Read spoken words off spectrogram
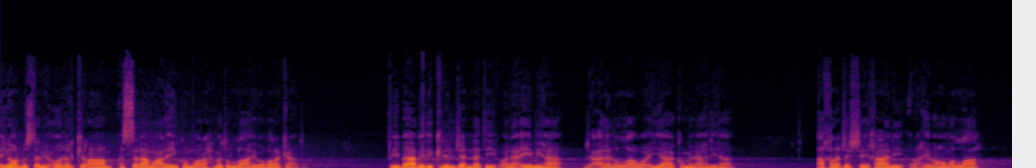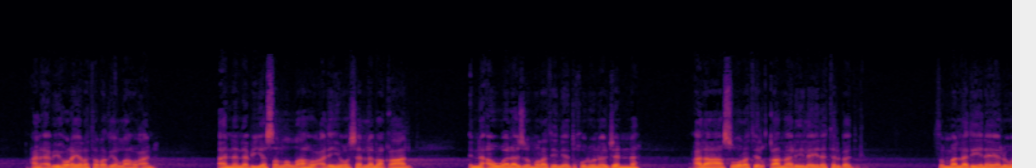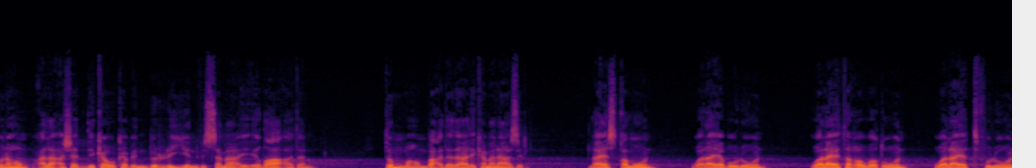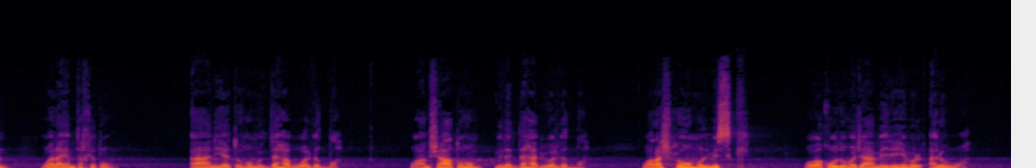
أيها المستمعون الكرام السلام عليكم ورحمة الله وبركاته. في باب ذكر الجنة ونعيمها جعلنا الله وإياكم من أهلها. أخرج الشيخان رحمهما الله عن أبي هريرة رضي الله عنه أن النبي صلى الله عليه وسلم قال إن أول زمرة يدخلون الجنة على صورة القمر ليلة البدر ثم الذين يلونهم على أشد كوكب دري في السماء إضاءة. ثم هم بعد ذلك منازل. لا يسقمون ولا يبولون ولا يتغوطون ولا يتفلون ولا يمتخطون. آنيتهم الذهب والفضة وأمشاطهم من الذهب والفضة ورشحهم المسك ووقود مجامرهم الألوة.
